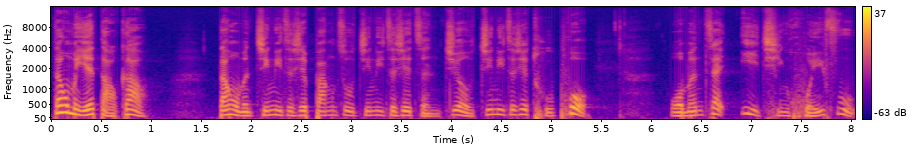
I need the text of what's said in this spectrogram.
当我们也祷告，当我们经历这些帮助、经历这些拯救、经历这些突破，我们在疫情回复、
